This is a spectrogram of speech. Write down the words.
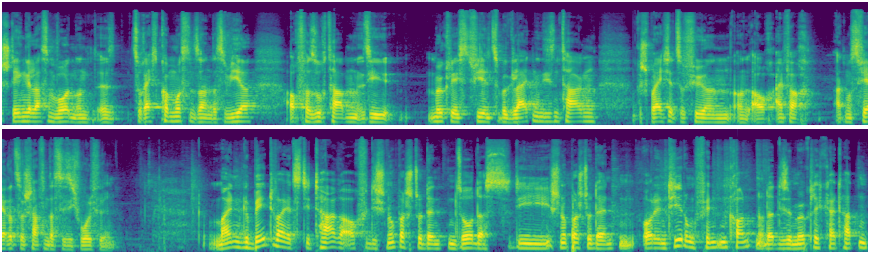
stehen gelassen wurden und äh, zurechtkommen mussten, sondern dass wir auch versucht haben, sie möglichst viel zu begleiten in diesen Tagen, Gespräche zu führen und auch einfach Atmosphäre zu schaffen, dass sie sich wohlfühlen. Mein Gebet war jetzt die Tage auch für die Schnupperstudenten so, dass die Schnupperstudenten Orientierung finden konnten oder diese Möglichkeit hatten.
